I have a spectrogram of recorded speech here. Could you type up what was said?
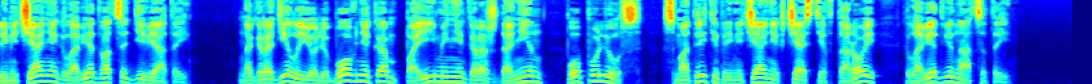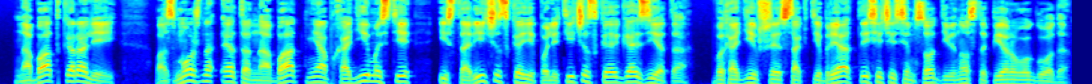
Примечание главе 29. Наградил ее любовником по имени гражданин Популюс. Смотрите примечание к части 2, главе 12. Набат королей. Возможно, это набат необходимости историческая и политическая газета, выходившая с октября 1791 года.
